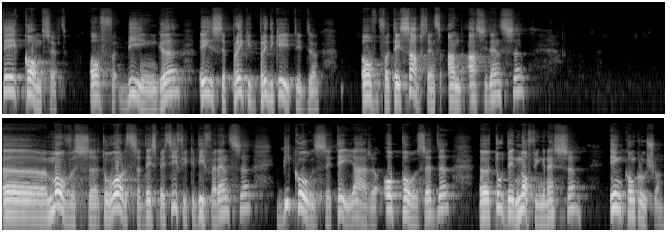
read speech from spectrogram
The concept of being is predicated of the substance and accidents uh, moves towards the specific difference because they are opposed uh, to the nothingness. In conclusion,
